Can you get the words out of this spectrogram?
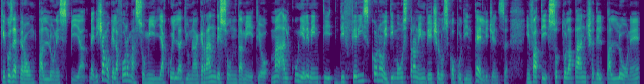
Che cos'è però un pallone spia? Beh, diciamo che la forma assomiglia a quella di una grande sonda meteo, ma alcuni elementi differiscono e dimostrano invece lo scopo di intelligence. Infatti, sotto la pancia del pallone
